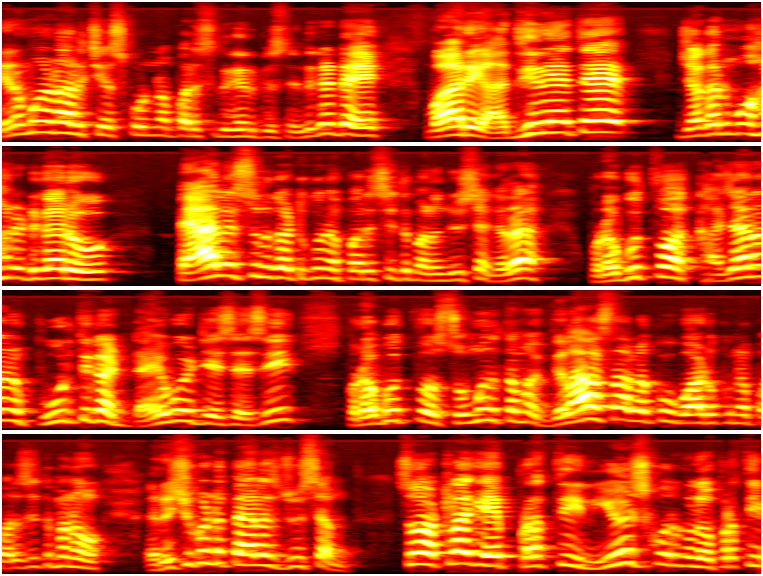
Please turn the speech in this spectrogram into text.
నిర్మాణాలు చేసుకుంటున్న పరిస్థితి కనిపిస్తుంది. ఎందుకంటే వారి అధినేతే జగన్మోహన్ రెడ్డి గారు ప్యాలెస్లు కట్టుకునే పరిస్థితి మనం చూసాం కదా. ప్రభుత్వ ఖజానాను పూర్తిగా డైవర్ట్ చేసేసి ప్రభుత్వ సొమ్మును తమ విలాసాలకు వాడుకున్న పరిస్థితి మనం రిషికొండ ప్యాలెస్ చూసాం సో అట్లాగే ప్రతి నియోజకవర్గంలో ప్రతి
